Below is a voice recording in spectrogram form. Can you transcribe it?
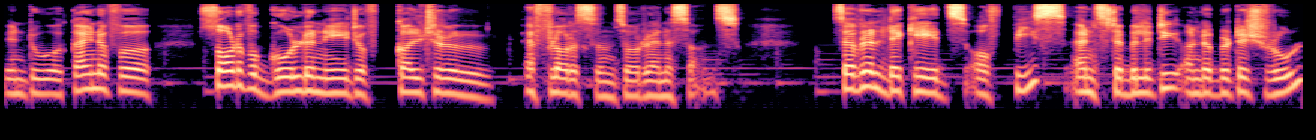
into a kind of a sort of a golden age of cultural efflorescence or renaissance. Several decades of peace and stability under British rule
